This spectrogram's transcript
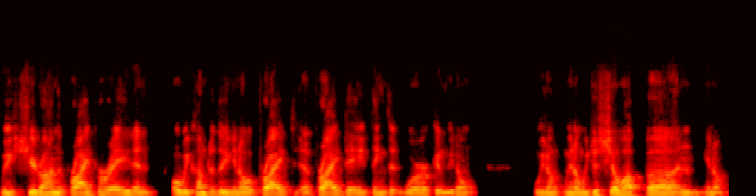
we cheer on the pride parade and, or we come to the, you know, pride, uh, pride day things at work and we don't, we don't, you know, we just show up uh, and, you know,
